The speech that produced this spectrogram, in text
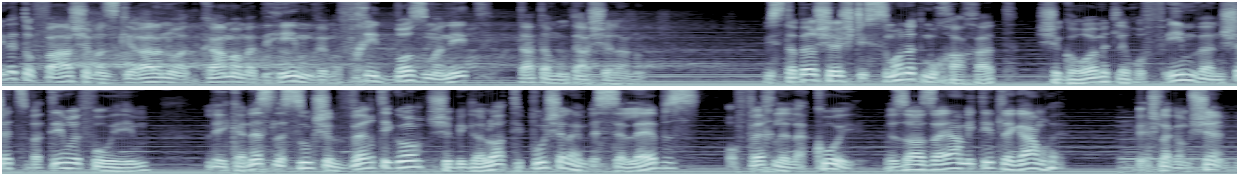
הנה תופעה שמזכירה לנו עד כמה מדהים ומפחיד בו זמנית תת המודע שלנו. מסתבר שיש תסמונת מוכחת שגורמת לרופאים ואנשי צוותים רפואיים להיכנס לסוג של ורטיגו שבגללו הטיפול שלהם בסלבס הופך ללקוי, וזו הזיה אמיתית לגמרי. ויש לה גם שם,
